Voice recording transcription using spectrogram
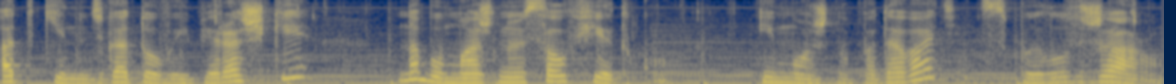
Откинуть готовые пирожки на бумажную салфетку и можно подавать с пылу с жару.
